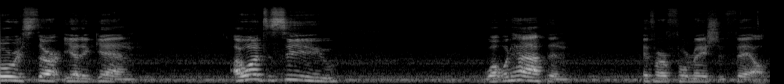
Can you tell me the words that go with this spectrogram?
Before we start yet again, I want to see what would happen if our formation failed.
